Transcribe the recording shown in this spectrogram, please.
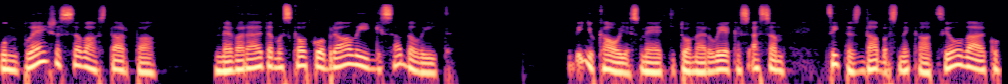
un plēšas savā starpā, nevarēdamas kaut ko brālīgi sadalīt. Viņu kaujas mērķi tomēr liekas esam citas dabas nekā cilvēku,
